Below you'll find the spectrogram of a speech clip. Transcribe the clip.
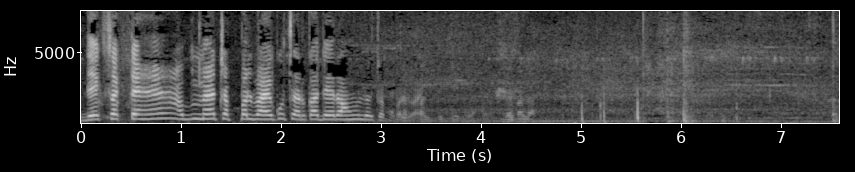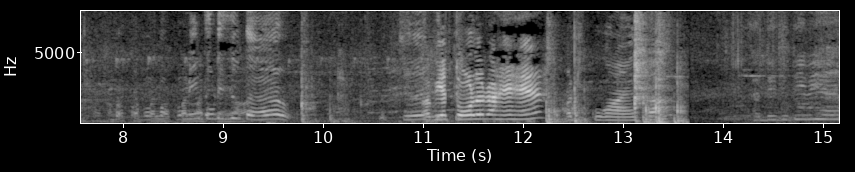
देख सकते हैं अब मैं चप्पल भाई को चरका दे रहा हूँ लो चप्पल भाई। अब ये तोड़ रहे हैं। और है इसका हड्डी भी है।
